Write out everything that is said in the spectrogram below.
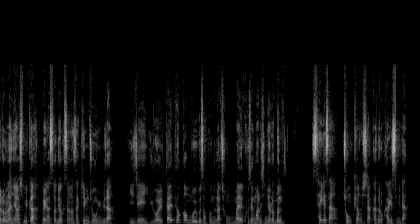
여러분 안녕하십니까? 메가스터디 역사강사 김종욱입니다. 이제 6월달 평가원 모의고사 보느라 정말 고생 많으신 여러분 세계사 총평 시작하도록 하겠습니다.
